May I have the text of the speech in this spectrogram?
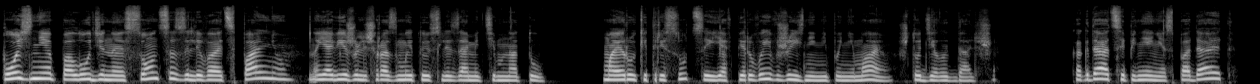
Позднее полуденное солнце заливает спальню, но я вижу лишь размытую слезами темноту. Мои руки трясутся, и я впервые в жизни не понимаю, что делать дальше. Когда оцепенение спадает,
